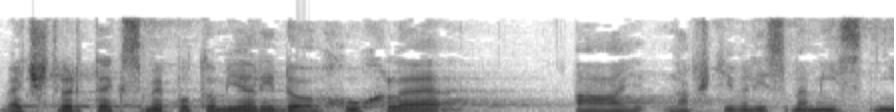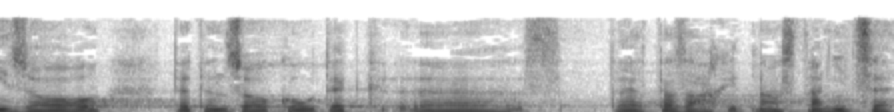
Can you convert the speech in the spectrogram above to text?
Ve čtvrtek jsme potom jeli do Chuchle a navštívili jsme místní zoo, to je ten zookoutek, to je ta záchytná stanice.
